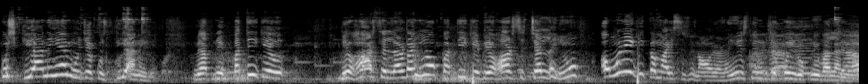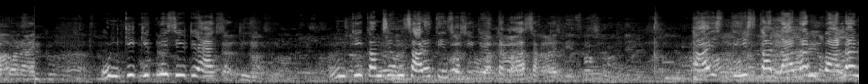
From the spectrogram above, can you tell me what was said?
कुछ किया नहीं है, मुझे कुछ दिया नहीं है। मैं अपने पति के व्यवहार से लड़ रही हूँ, पति के व्यवहार से चल रही हूँ और उन्हीं की कमाई से चुनाव लड़ रही हूँ, इसलिए मुझे कोई रोकने वाला नहीं उनकी कितनी सीटें आ सकती हैं? उनकी कम से कम साढ़े तीन सौ सीटें तक आ सकती हैं। अट्ठाईस तीस का लालन पालन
